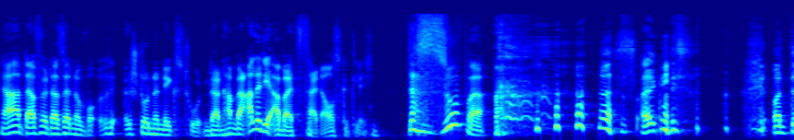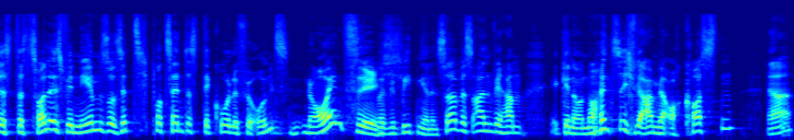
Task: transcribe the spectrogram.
ja, dafür, dass er eine Stunde nichts tut. Und dann haben wir alle die Arbeitszeit ausgeglichen. Das ist super. das ist eigentlich und das, das Tolle ist, wir nehmen so 70 Prozent des der Kohle für uns. 90? Weil wir bieten ja einen Service an, wir haben, genau 90, wir haben ja auch Kosten. Ja,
